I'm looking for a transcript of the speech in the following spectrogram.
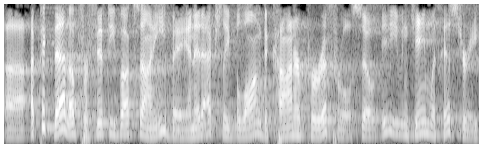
uh, I picked that up for 50 bucks on eBay, and it actually belonged to Conner Peripherals, so it even came with history.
